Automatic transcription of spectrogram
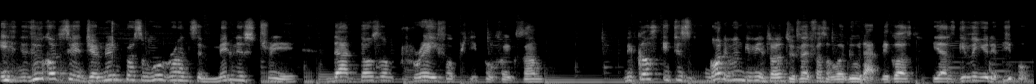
it's difficult to see a genuine person who runs a ministry that doesn't pray for people, for example. Because it is God even giving instruction to first of all do that because He has given you the people.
